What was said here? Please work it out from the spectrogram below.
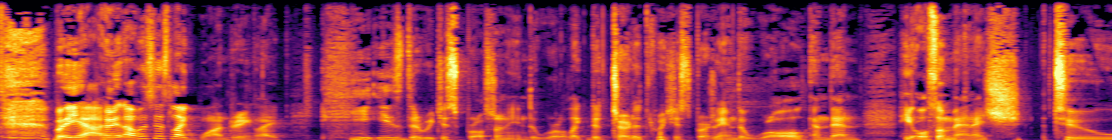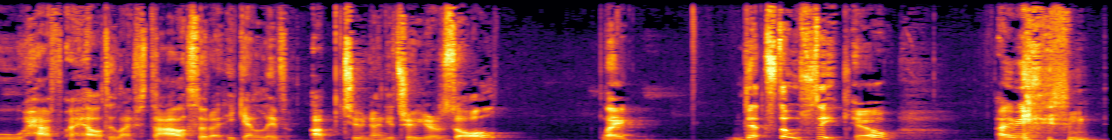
but yeah, I mean, I was just like wondering, like he is the richest person in the world, like the third richest person in the world, and then he also managed to have a healthy lifestyle so that he can live up to ninety three years old. Like that's so sick, you know. I mean,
